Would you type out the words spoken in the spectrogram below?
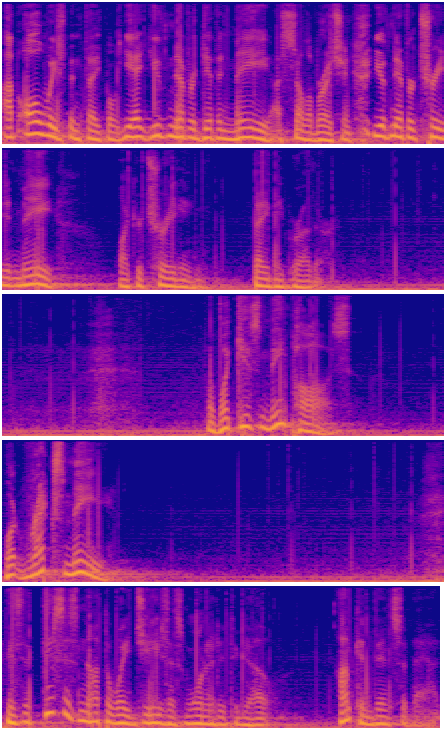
I've always been faithful. Yet you've never given me a celebration. You've never treated me like you're treating baby brother. But what gives me pause, what wrecks me, is that this is not the way Jesus wanted it to go. I'm convinced of that.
